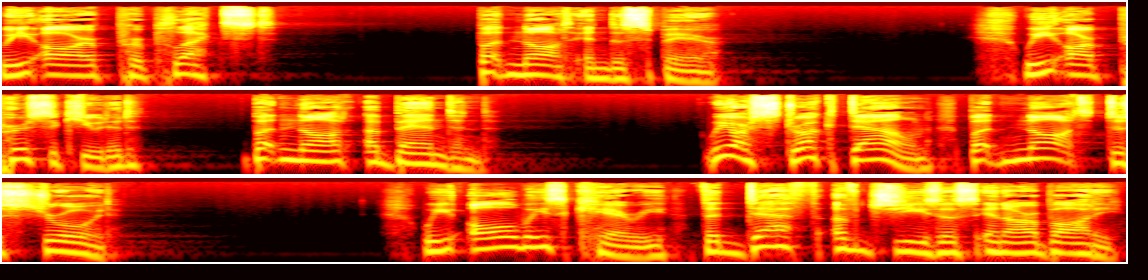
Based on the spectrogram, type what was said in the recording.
We are perplexed, but not in despair. We are persecuted, but not abandoned. We are struck down, but not destroyed. We always carry the death of Jesus in our body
